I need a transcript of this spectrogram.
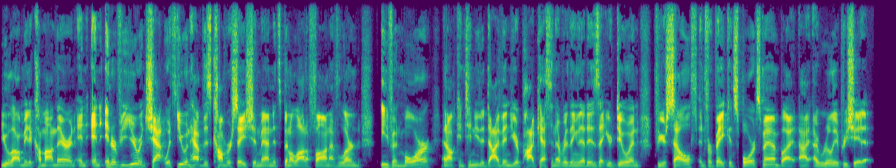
you allow me to come on there and, and, and interview you and chat with you and have this conversation, man. It's been a lot of fun. I've learned even more and I'll continue to dive into your podcast and everything that is that you're doing for yourself and for Bacon Sports, man. But I, I really appreciate it.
